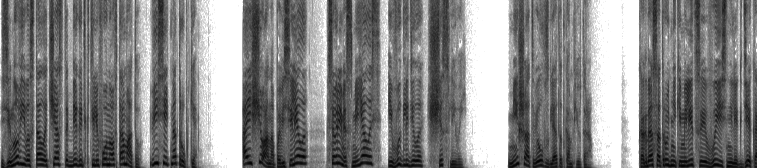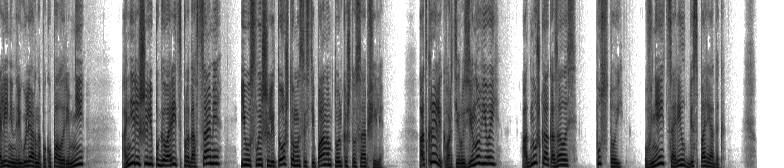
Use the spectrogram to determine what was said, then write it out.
Зиновьева стала часто бегать к телефону-автомату, висеть на трубке. А еще она повеселела, все время смеялась и выглядела счастливой. Миша отвел взгляд от компьютера. Когда сотрудники милиции выяснили, где Калинин регулярно покупал ремни, они решили поговорить с продавцами и услышали то, что мы со Степаном только что сообщили. Открыли квартиру Зиновьевой, однушка оказалась пустой, в ней царил беспорядок.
